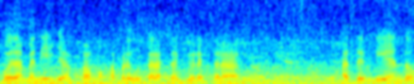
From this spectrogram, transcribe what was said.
puedan venir. Ya vamos a preguntar hasta qué hora estarán atendiendo.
